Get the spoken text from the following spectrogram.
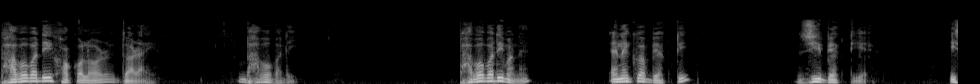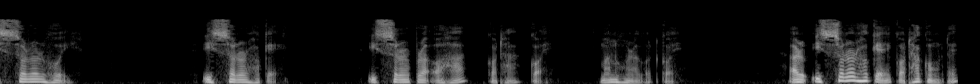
ভাৱবাদীসকলৰ দ্বাৰাই। ভাৱবাদী। ভাৱবাদী মানে এনেকুৱা ব্যক্তি যি ব্যক্তিয়ে ঈশ্বৰৰ হৈ ঈশ্বৰৰ হকে ঈশ্বৰৰ পৰা অহা কথা কয় মানুহৰ আগত কয়। আৰু ঈশ্বৰৰ হকে কথা কওঁতে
